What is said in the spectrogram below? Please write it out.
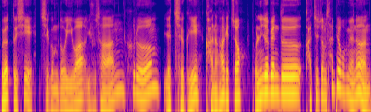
보였듯이 지금도 이와 유사한 흐름 예측이 가능하겠죠. 볼린저 밴드 같이 좀 살펴보면은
